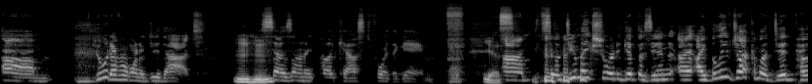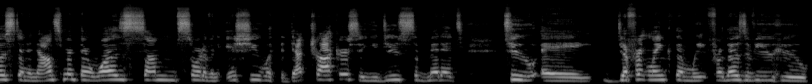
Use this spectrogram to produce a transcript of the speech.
Um, who would ever want to do that? He Mhm. says on a podcast for the game. Yes. Um, so do make sure to get those in. I, I believe Giacomo did post an announcement. There was some sort of an issue with the deck tracker, so you do submit it to a different link than we. For those of you who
